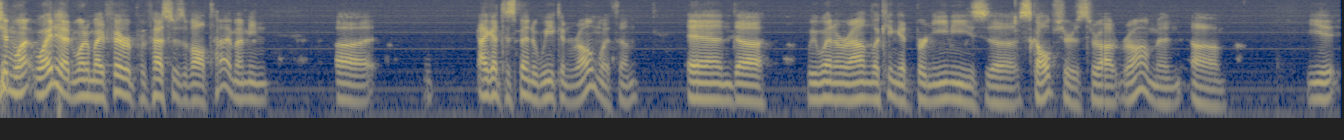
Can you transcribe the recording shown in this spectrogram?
Jim Whitehead, one of my favorite professors of all time. I mean, uh, I got to spend a week in Rome with him, and uh, we went around looking at Bernini's uh, sculptures throughout Rome, and um, he,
